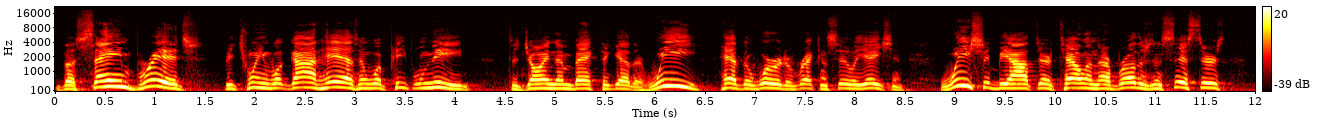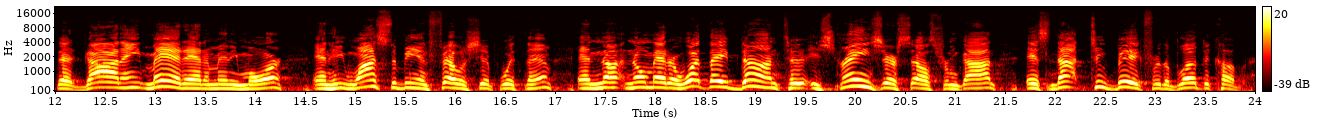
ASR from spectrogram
the same bridge between what God has and what people need to join them back together. We have the word of reconciliation. We should be out there telling our brothers and sisters that God ain't mad at them anymore and He wants to be in fellowship with them. And no, no matter what they've done to estrange themselves from God, it's not too big for the blood to cover.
